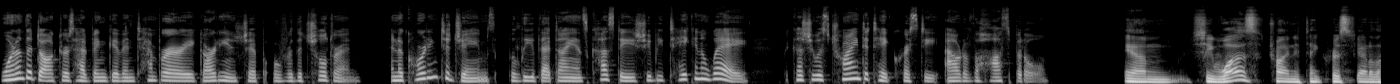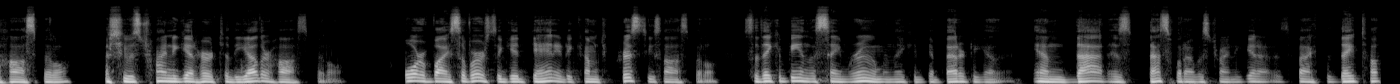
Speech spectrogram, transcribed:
One of the doctors had been given temporary guardianship over the children, and according to James, believed that Diane's custody should be taken away because she was trying to take Christie out of the hospital. And she was trying to take Christie out of the hospital, but she was trying to get her to the other hospital or vice versa, to get Danny to come to Christie's hospital so they could be in the same room and they could get better together. And that is that's what I was trying to get at is the fact that they to,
